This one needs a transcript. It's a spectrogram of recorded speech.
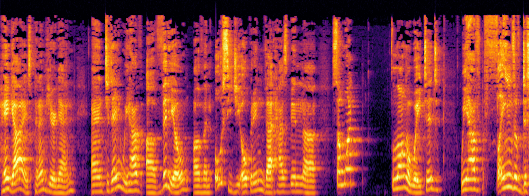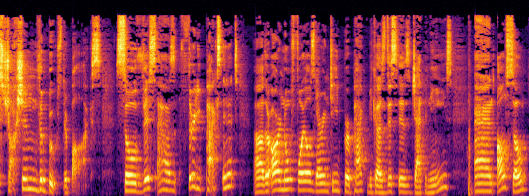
Hey guys, Pan-M here again, and today we have a video of an OCG opening that has been uh, somewhat long awaited. We have Flames of Destruction, the booster box. So this has 30 packs in it. Uh, there are no foils guaranteed per pack because this is Japanese, and also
